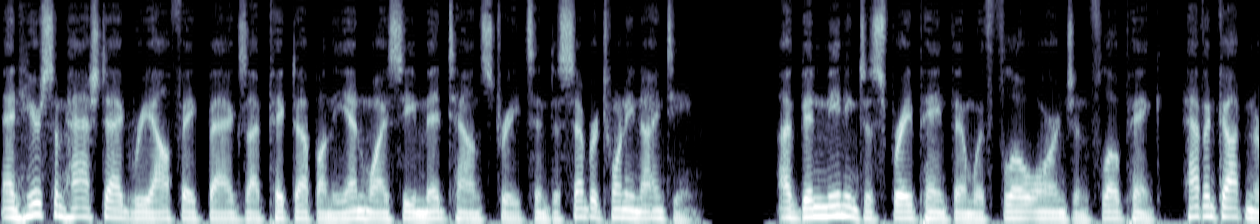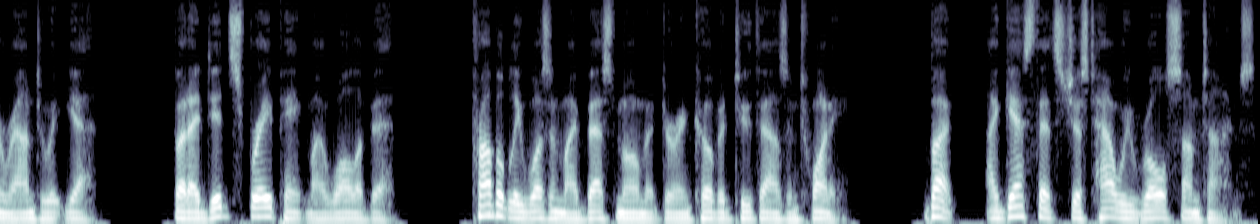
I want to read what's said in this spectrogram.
And here's some hashtag real fake bags I picked up on the NYC Midtown streets in December 2019. I've been meaning to spray paint them with Flow Orange and Flow Pink, haven't gotten around to it yet. But I did spray paint my wall a bit. Probably wasn't my best moment during COVID 2020. But, I guess that's just how we roll sometimes.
